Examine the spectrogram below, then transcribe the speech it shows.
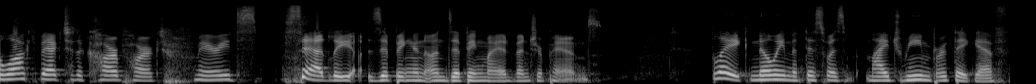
walked back to the car park, married sadly zipping and unzipping my adventure pants. Blake, knowing that this was my dream birthday gift,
